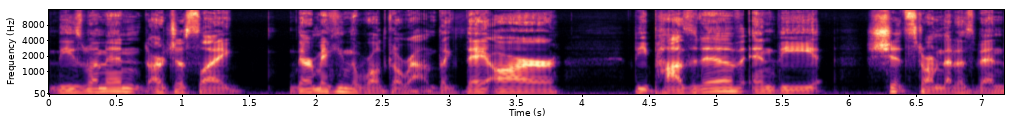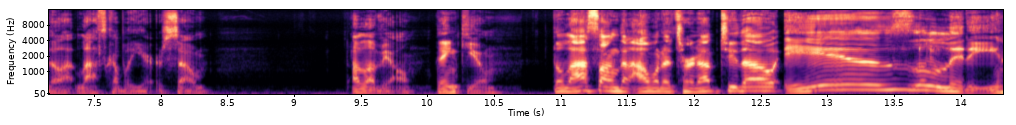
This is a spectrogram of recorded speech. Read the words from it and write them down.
these women are just like they're making the world go round. Like they are the positive and the shitstorm that has been the last couple years. So I love y'all. Thank you. The last song that I want to turn up to though is Liddy.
